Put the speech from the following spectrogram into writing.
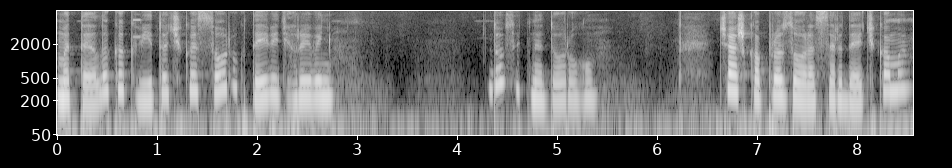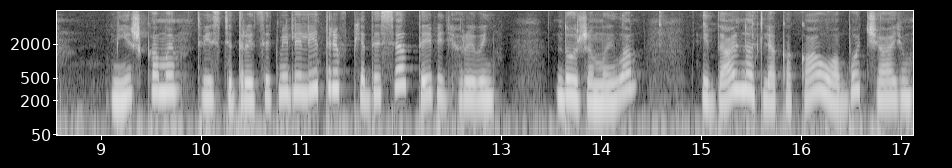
метелики, квіточки 49 гривень. Досить недорого. Чашка прозора з сердечками, мішками 230 мл 59 гривень. Дуже мила, ідеально для какао або чаю.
